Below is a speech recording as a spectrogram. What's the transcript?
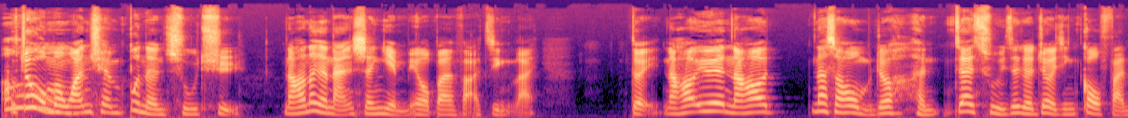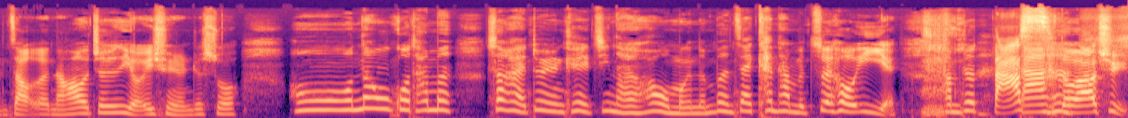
啊，哦，就我们完全不能出去，然后那个男生也没有办法进来。对，然后因为然后那时候我们就很在处理这个就已经够烦躁了，然后就是有一群人就说：“哦，那如果他们上海队员可以进来的话，我们能不能再看他们最后一眼？” 他们就打死都要去，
